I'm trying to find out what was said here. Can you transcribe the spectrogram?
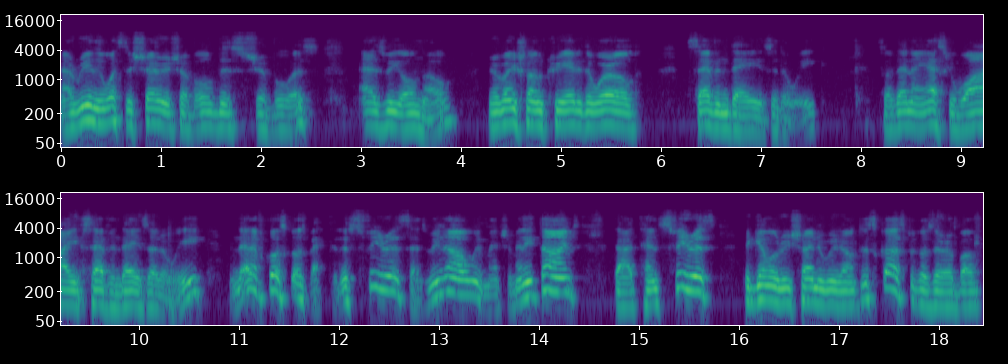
Now, really, what's the sherish of all this shavuas? As we all know, Rabbi Shalom created the world seven days of the week. So then I ask you, why seven days of the week? And that, of course, goes back to the spheres. As we know, we mentioned many times, there are 10 spheres. The Gimel Rishonim we don't discuss because they're above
